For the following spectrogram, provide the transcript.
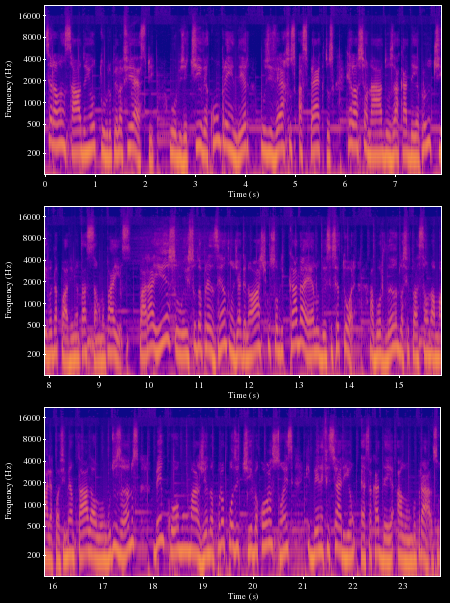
será lançado em outubro pela Fiesp. O objetivo é compreender os diversos aspectos relacionados à cadeia produtiva da pavimentação no país. Para isso, o estudo apresenta um diagnóstico sobre cada elo desse setor, abordando a situação da malha pavimentada ao longo dos anos, bem como uma agenda propositiva com ações que beneficiariam essa cadeia a longo prazo.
